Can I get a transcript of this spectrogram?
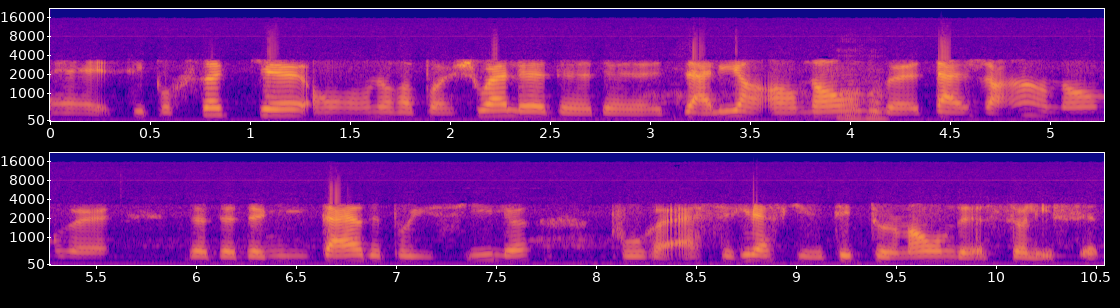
euh, c'est pour ça qu'on n'aura pas le choix là, de- de- d'aller en, en nombre d'agents, en nombre de, de- de militaires, de policiers, là, pour assurer la sécurité de tout le monde sur les sites.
